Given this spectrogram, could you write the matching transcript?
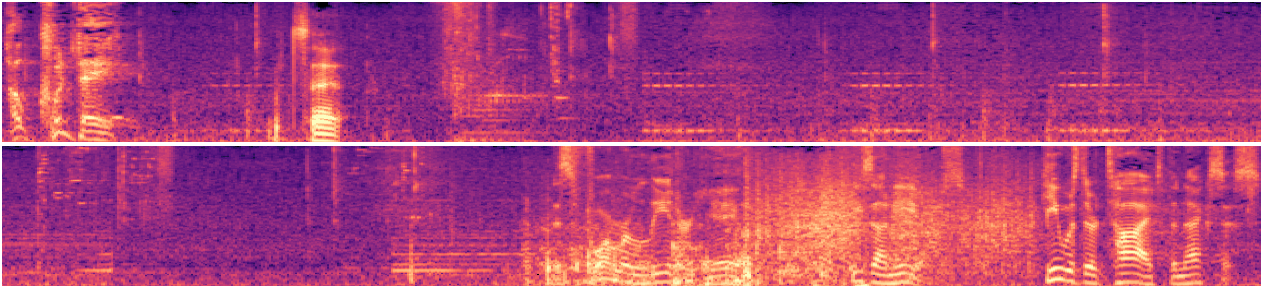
How could they? What's that? This former leader, Yale, he's on EOS. He was their tie to the Nexus.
